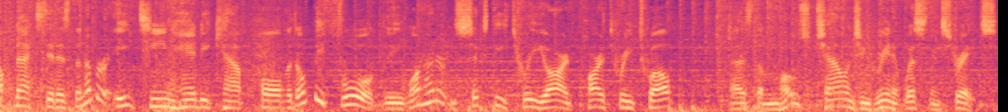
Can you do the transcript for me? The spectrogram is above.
Up next, it is the number 18 handicap hole, but don't be fooled. The 163 yard par 312 has the most challenging green at Whistling Straits.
